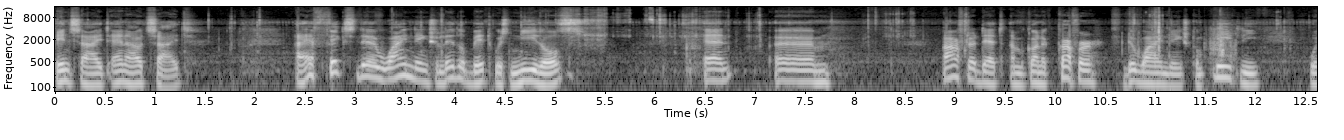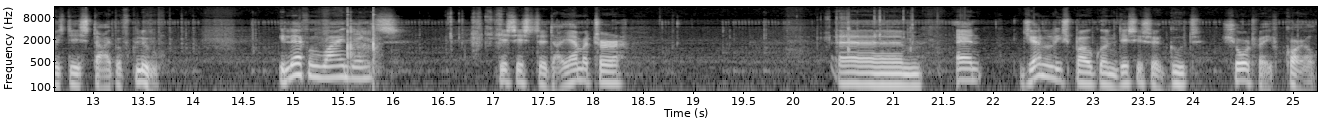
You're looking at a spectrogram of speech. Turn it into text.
inside and outside I have fixed the windings a little bit with needles. And um, after that I'm gonna cover the windings completely with this type of glue. 11 windings. This is the diameter. Um, and generally spoken this is a good shortwave coil.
